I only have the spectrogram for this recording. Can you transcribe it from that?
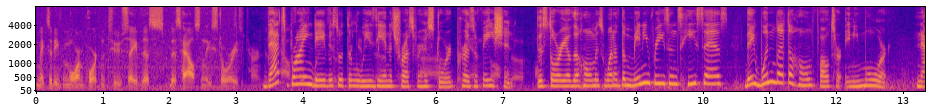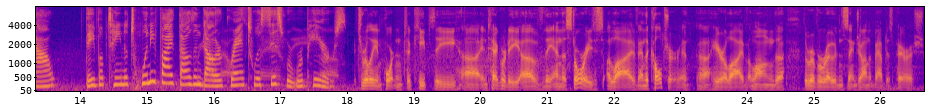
makes it even more important to save this, this house and these stories. That's Brian Davis with the Louisiana Trust for Historic Preservation. The story of the home is one of the many reasons he says they wouldn't let the home falter anymore. Now, they've obtained a $25,000 grant to assist with repairs. It's really important to keep the uh, integrity of the and the stories alive and the culture uh, here alive along the, the River Road in St. John the Baptist Parish.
